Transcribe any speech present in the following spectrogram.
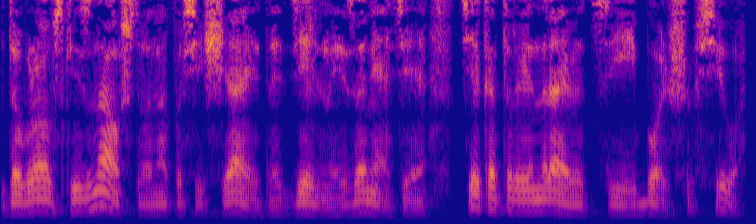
Дубровский знал, что она посещает отдельные занятия, те, которые нравятся ей больше всего.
